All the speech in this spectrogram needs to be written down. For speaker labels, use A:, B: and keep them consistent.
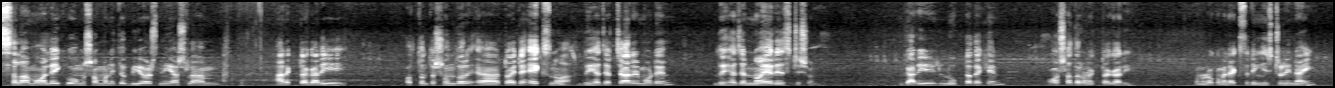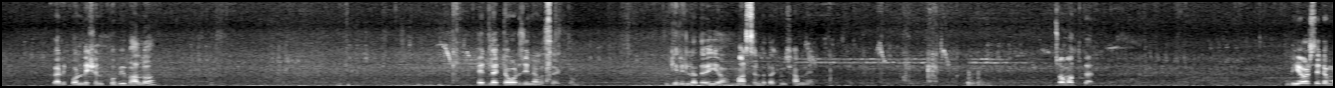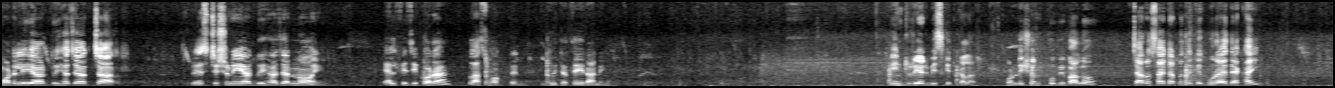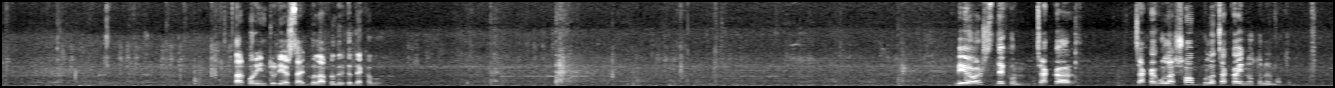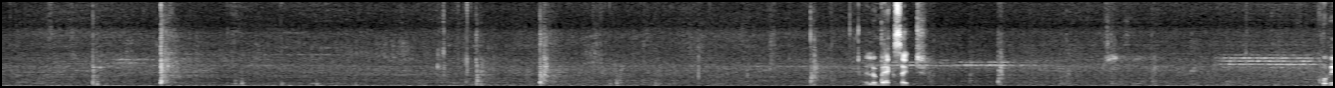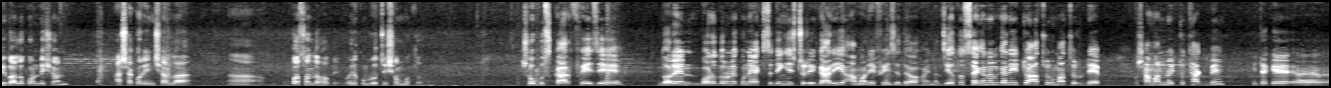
A: আসসালামু আলাইকুম, সম্মানিত ভিউয়ার্স, নিয়ে আসলাম আরেকটা গাড়ি, অত্যন্ত সুন্দর টয়টা এক্স নোয়া দুই হাজার চারের মডেল দুই হাজার নয়ের রেজিস্ট্রেশন গাড়ির লুকটা দেখেন, অসাধারণ একটা গাড়ি। কোনো রকমের অ্যাক্সিডেন্ট হিস্টোরি নাই। গাড়ির কন্ডিশন খুবই ভালো। হেডলাইটটা অরিজিনাল আছে একদম। গিরিল্লাতে ইয়া মার্সেলটা দেখেন সামনে। চমৎকার। বিয়ার্স এটা মডেল ইয়ার দুই হাজার চার রেজিস্ট্রেশন ইয়ার দুই হাজার নয় এলপিজি করা plus octane দুইটাতেই running interior biscuit colour condition খুবই ভালো। চারো সাইড আপনাদেরকে ঘোরায় দেখাই। তারপর ইন্টেরিয়ার সাইডগুলো আপনাদেরকে দেখাবো। বিয়ার্স দেখুন, চাকার, চাকাগুলা, সবগুলা চাকাই নতুনের মতো। এলো ব্যাক সাইড খুবই ভালো কন্ডিশন আশা করি ইনশাল্লাহ পছন্দ হবে। ওইরকম রুচিসম্মত। সবুজ কার ফেজে ধরেন বড় ধরনের কোনো অ্যাক্সিডিং হিস্টোরি গাড়ি আমার এই ফেজে দেওয়া হয় না। যেহেতু সেকেন্ড গাড়ি একটু আচুর মাচুর ডেপ সামান্য একটু থাকবে, এটাকে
